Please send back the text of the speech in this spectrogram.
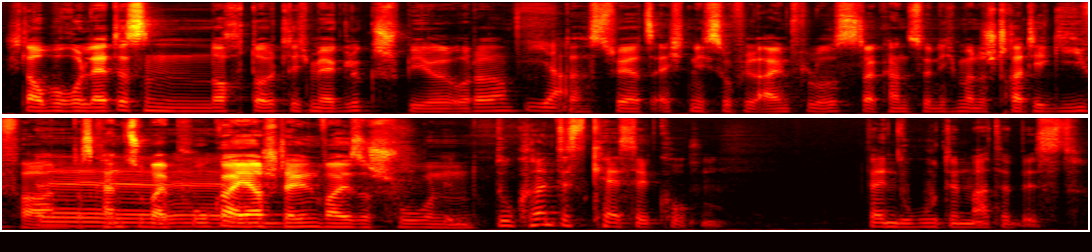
Ich glaube, Roulette ist ein noch deutlich mehr Glücksspiel, oder? Ja. Da hast du jetzt echt nicht so viel Einfluss. Da kannst du nicht mal eine Strategie fahren. Äh, das kannst du bei Poker ja ähm, stellenweise schon. Du könntest Kessel gucken, wenn du gut in Mathe bist.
